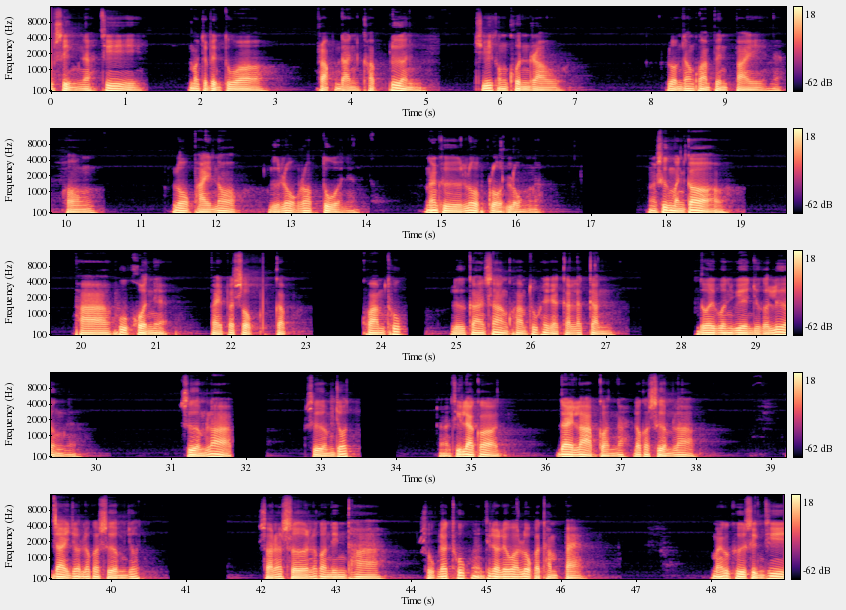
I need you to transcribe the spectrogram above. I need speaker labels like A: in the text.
A: สามสิ่งนะที่มักจะเป็นตัวผลักดันขับเคลื่อน ชีวิตของคนเรา รวมทั้งความเป็นไปนะของโลกภายนอกหรือโลกรอบตัวเนี่ยนั่นคือโลภโกรธหลงนะซึ่งมันก็พาผู้คนเนี่ยไปประสบกับความทุกข์ หรือการสร้างความทุกข์ให้แก่กันและกัน โดยวนเวียนอยู่กับเรื่องนะ เสื่อมลาบ เสื่อมยศทีแรกก็ได้ลาบก่อนนะแล้วก็เสื่อมลาบ ได้ยศแล้วก็เสื่อมยศสารเสริญแล้วก็นินทา สุขและทุกข์ที่เราเรียกว่าโลกธรรมแปดมันก็คือสิ่งที่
